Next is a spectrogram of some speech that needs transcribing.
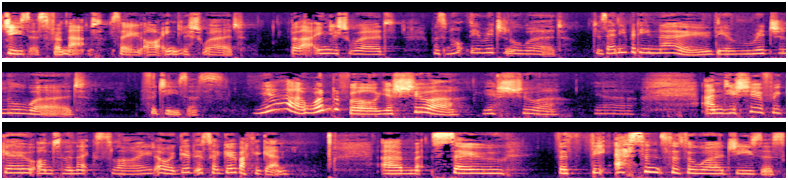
Jesus from that, so our English word. But that English word was not the original word. Does anybody know the original word for Jesus? Yeah, wonderful. Yeshua. Yeshua. Yeah. And Yeshua, if we go on to the next slide. Oh, good. So go back again. Um, so the, the essence of the word Jesus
